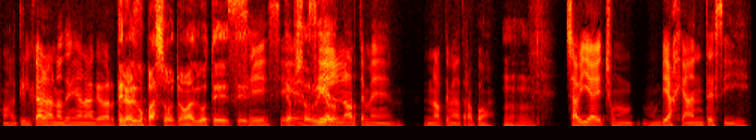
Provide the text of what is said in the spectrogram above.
Como Tilcara no tenía nada que ver con Pero eso. algo pasó, ¿no? Algo te... te- sí, sí, te sí, absorbió. el norte me, el norte me atrapó. Ujú. Ya había hecho un, un viaje antes y,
